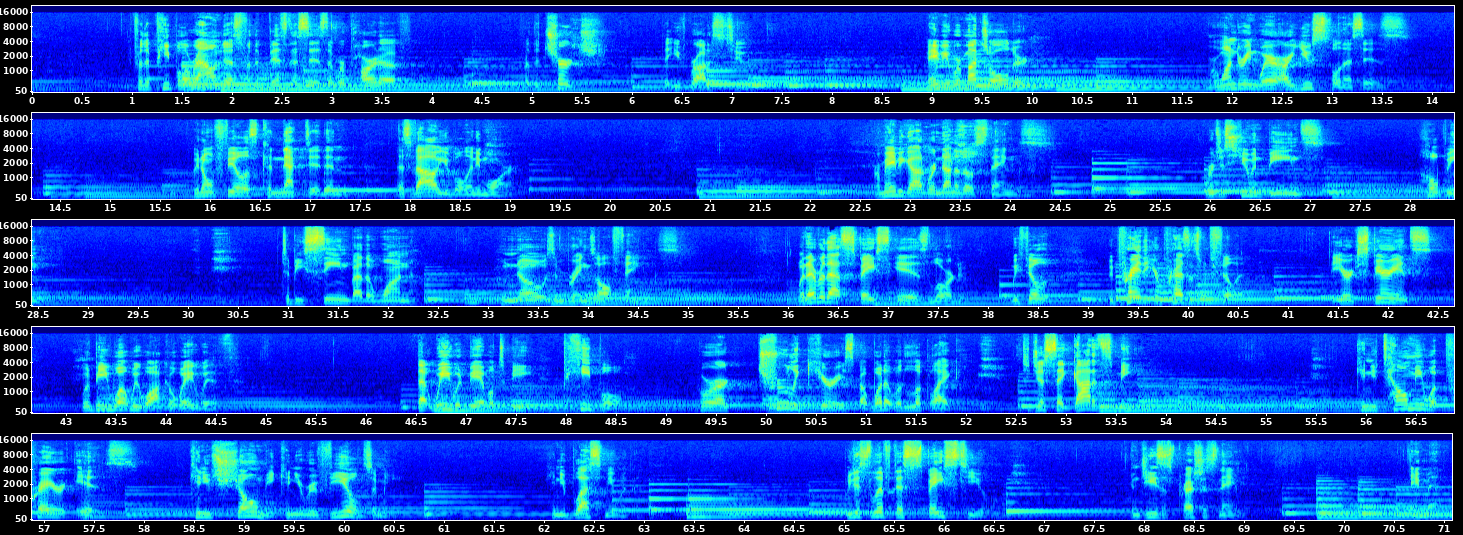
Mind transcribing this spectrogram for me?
for the people around us, for the businesses that we're part of, for the church that you've brought us to. Maybe we're much older. We're wondering where our usefulness is. We don't feel as connected and as valuable anymore. Or maybe, God, we're none of those things. We're just human beings hoping to be seen by the one who knows and brings all things. Whatever that space is, Lord, we feel we pray that your presence would fill it, that your experience would be what we walk away with, that we would be able to be people who are truly curious about what it would look like to just say, God, it's me. Can you tell me what prayer is? Can you show me? Can you reveal to me? Can you bless me with it? We just lift this space to you. In Jesus' precious name. Amen.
